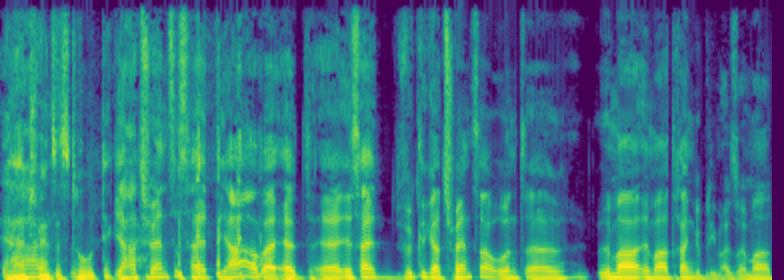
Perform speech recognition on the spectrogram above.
Ja, ja, Trans ist tot, Dick. ja, Trans ist halt, ja, aber er, er ist halt wirklicher Trancer und äh, immer, immer dran geblieben. Also immer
